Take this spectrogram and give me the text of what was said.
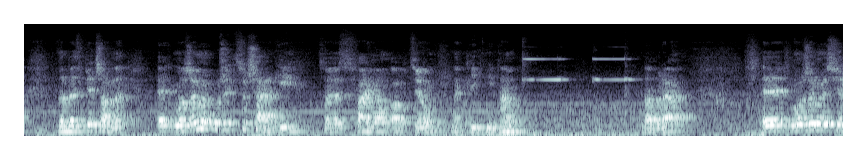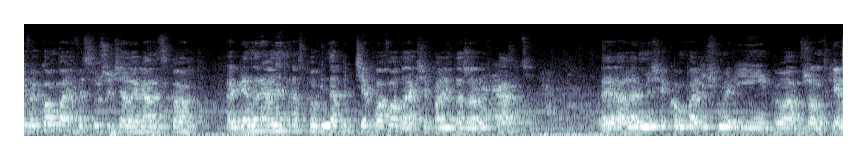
Zabezpieczone. E, możemy użyć suszarki, co jest fajną opcją. Nakliknij tam. Dobra. E, możemy się wykąpać, wysuszyć elegancko. E, generalnie teraz powinna być ciepła woda, jak się pali ta żarówka. E, ale my się kąpaliśmy i była wrzątkiem.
